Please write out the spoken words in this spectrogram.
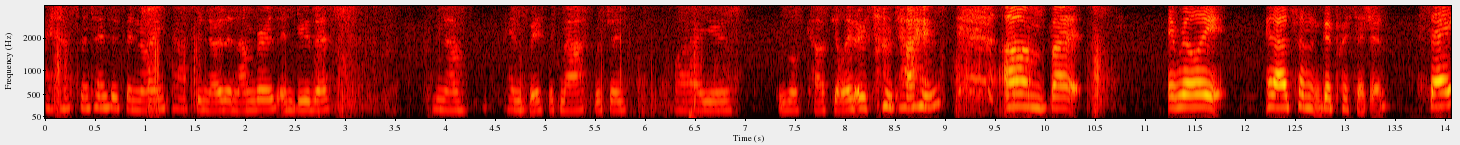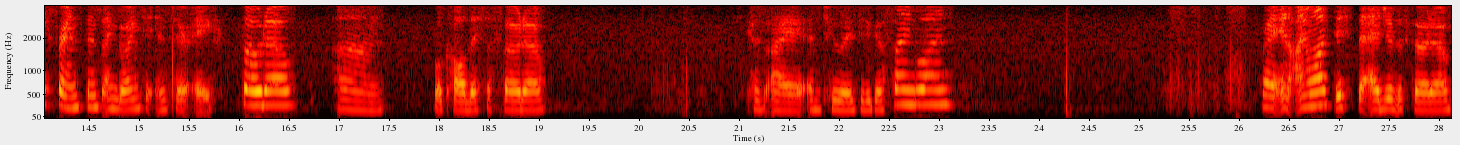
I know sometimes it's annoying to have to know the numbers and do this you know, kind of basic math, which is why I use Google's calculator sometimes. Um, but it really it adds some good precision. Say, for instance, I'm going to insert a photo. Um, we'll call this a photo because I am too lazy to go find one. Right, and I want this, the edge of the photo,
